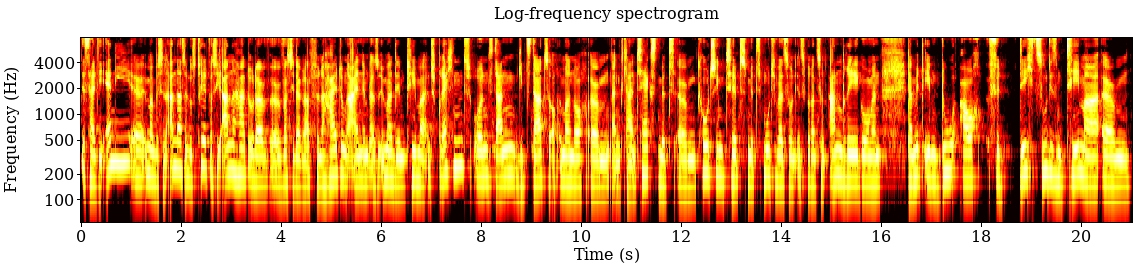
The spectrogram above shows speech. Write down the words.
ist halt die Annie äh, immer ein bisschen anders illustriert, was sie anhat oder äh, was sie da gerade für eine Haltung einnimmt, also immer dem Thema entsprechend. Und dann gibt's dazu auch immer noch ähm, einen kleinen Text mit ähm, Coaching-Tipps, mit Motivation, Inspiration, Anregungen, damit eben du auch für dich zu diesem Thema, ähm,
